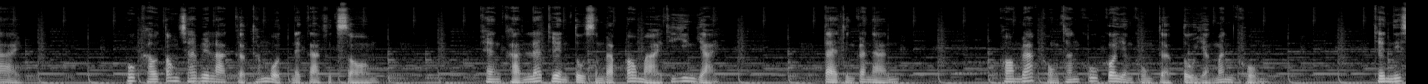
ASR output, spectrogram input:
ง่าย พวกเขาต้องใช้เวลาเกือบทั้งหมดในการฝึกซ้อม แข่งขันและเตรียมตัวสำหรับเป้าหมายที่ยิ่งใหญ่ แต่ถึงกระนั้น ความรักของทั้งคู่ก็ยังคงเติบโตอย่างมั่นคง เทนนิส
